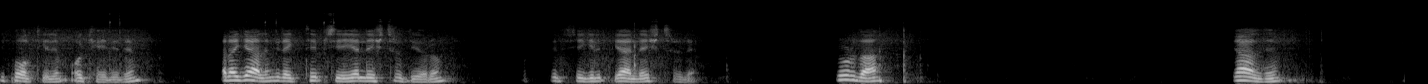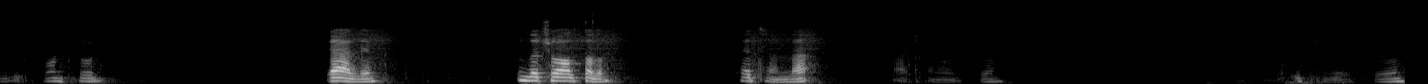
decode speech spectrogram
default diyelim. OK dedim. Ya da geldim direkt tepsiye yerleştir diyorum. Tepsiye gelip yerleştirdi. Şuradan geldim. Kontrol geldim. Bunu da çoğaltalım. Pattern'la kaç tane olsun? 300 olsun.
